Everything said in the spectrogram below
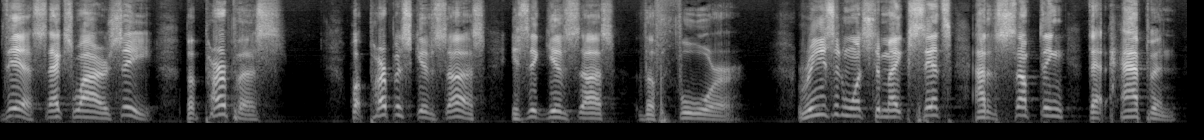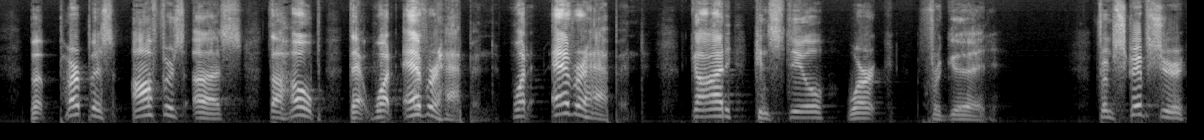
this, X, Y, or Z. But purpose, what purpose gives us is it gives us the for. Reason wants to make sense out of something that happened. But purpose offers us the hope that whatever happened, whatever happened, God can still work for good. From Scripture,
